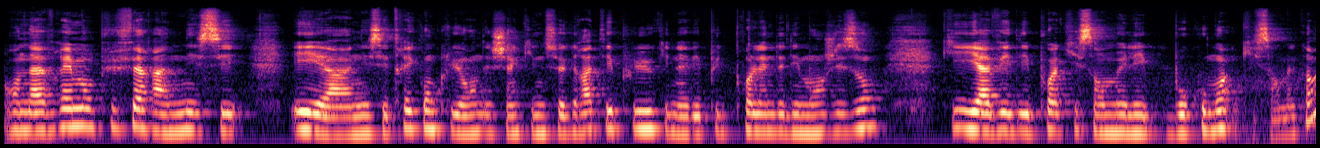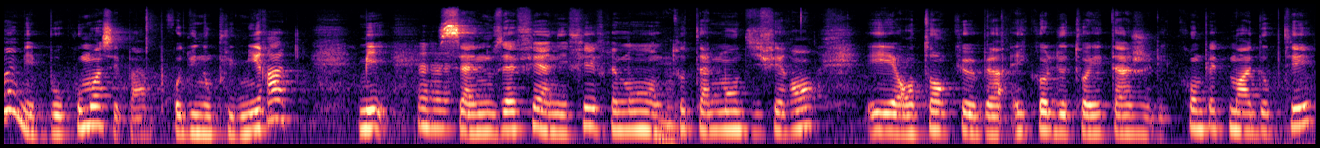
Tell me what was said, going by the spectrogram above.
on a vraiment pu faire un essai et un essai très concluant des chiens qui ne se grattaient plus, qui n'avaient plus de problème de démangeaison, qui avaient des poils qui s'en mêlaient beaucoup moins, qui s'en mêlent quand même, mais beaucoup moins. C'est pas un produit non plus miracle, mais mhm. ça nous a fait un effet vraiment mhm. totalement différent. Et en tant que ben, école de toilettage, je l'ai complètement adopté.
